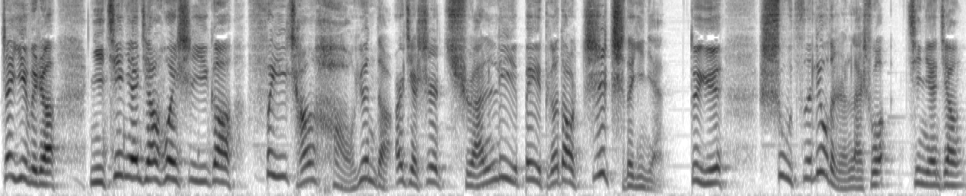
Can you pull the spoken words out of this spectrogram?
这意味着你今年将会是一个非常好运的，而且是全力被得到支持的一年。对于数字六的人来说，今年将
